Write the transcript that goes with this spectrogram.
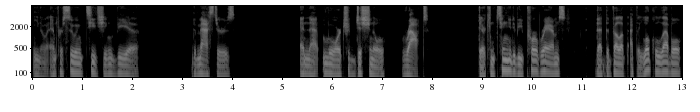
you know, and pursuing teaching via the masters and that more traditional route. There continue to be programs that develop at the local level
